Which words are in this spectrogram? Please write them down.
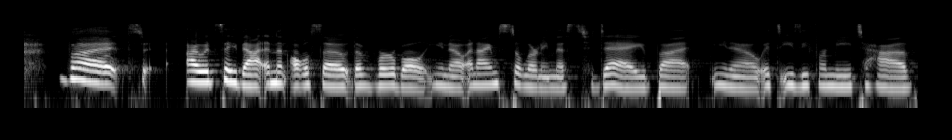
but I would say that. And then also the verbal, you know, and I'm still learning this today, but, you know, it's easy for me to have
